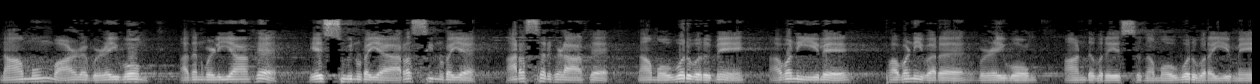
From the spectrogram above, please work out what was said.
நாமும் வாழ விழைவோம். அதன் வழியாக இயேசுவினுடைய அரசினுடைய அரசர்களாக நாம் ஒவ்வொருவருமே அவனியிலே பவனி வர விழைவோம். ஆண்டவர் இயேசு நம் ஒவ்வொருவரையுமே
